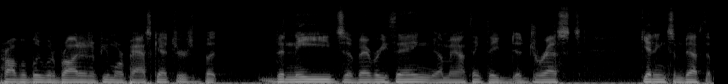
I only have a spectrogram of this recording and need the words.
probably would have brought in a few more pass catchers, but the needs of everything. I mean, I think they addressed getting some depth at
